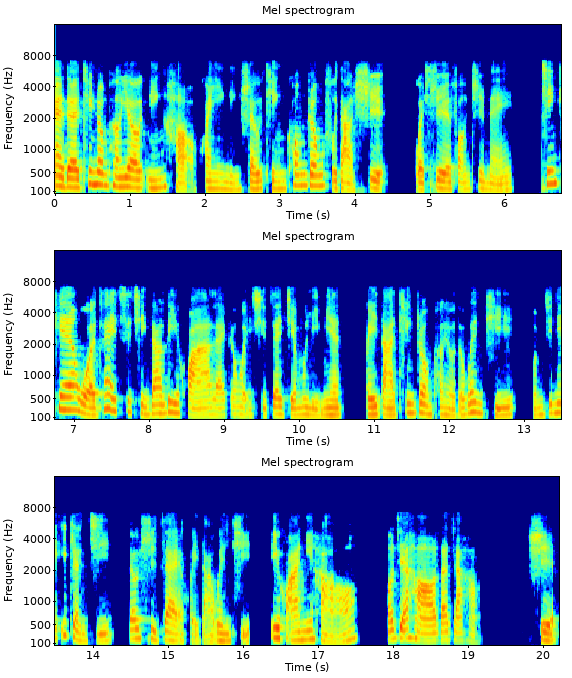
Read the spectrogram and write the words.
爱的听众朋友，您好，欢迎您收听空中辅导室，我是冯志梅。今天我再次请到丽华来跟我一起在节目里面回答听众朋友的问题。我们今天一整集都是在回答问题。丽华你好，冯姐好，大家好。是，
